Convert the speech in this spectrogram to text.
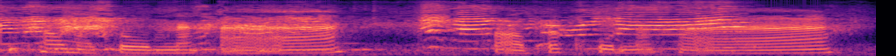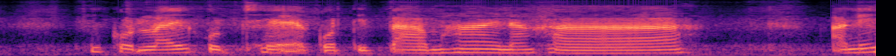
ที่เข้ามาชมนะคะ ขอบพระคุณนะคะ ที่กดไลค์กดแชร์กดติดตามให้นะคะ อันนี้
